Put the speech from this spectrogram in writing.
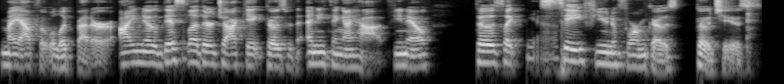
my outfit will look better. I know this leather jacket goes with anything I have, you know, those like Yeah. safe uniform goes go tos.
